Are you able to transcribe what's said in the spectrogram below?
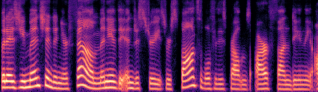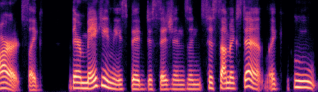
But as you mentioned in your film, many of the industries responsible for these problems are funding the arts, like they're making these big decisions and to some extent like who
